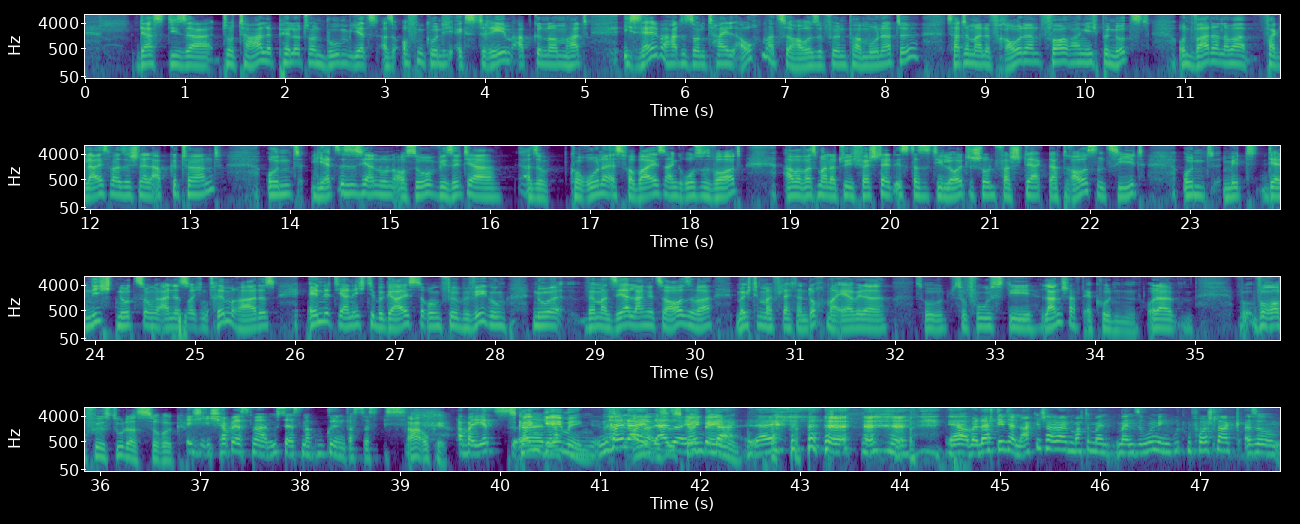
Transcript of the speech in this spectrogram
dass dieser totale Peloton-Boom jetzt also offenkundig extrem abgenommen hat. Ich selber hatte so ein Teil auch mal zu Hause für ein paar Monate. Das hatte meine Frau dann vorrangig benutzt und war dann aber vergleichsweise schnell abgeturnt. Und jetzt ist es ja nun auch so, wir sind ja, also Corona ist vorbei, ist ein großes Wort. Aber was man natürlich feststellt, ist, dass es die Leute schon verstärkt nach draußen zieht. Und mit der Nichtnutzung eines solchen Trimrades endet ja nicht die Begeisterung für Bewegung. Nur wenn man sehr lange zu Hause war, möchte man vielleicht dann doch mal eher wieder so zu Fuß die Landschaft erkunden. Oder worauf führst du das zurück? Ich, ich habe erst mal, musste erst mal googeln, was das ist. Ah, okay. Aber jetzt. Ist kein äh, Gaming. Nach, nein, nein, Anna, also es ist kein ich bin Gaming. Da, ja, aber nachdem er nachgeschaut hat, machte mein, mein Sohn den guten Vorschlag. Also,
